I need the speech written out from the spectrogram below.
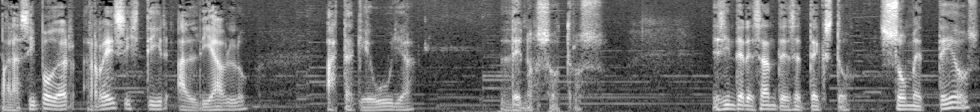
para así poder resistir al diablo hasta que huya de nosotros. Es interesante ese texto. Someteos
